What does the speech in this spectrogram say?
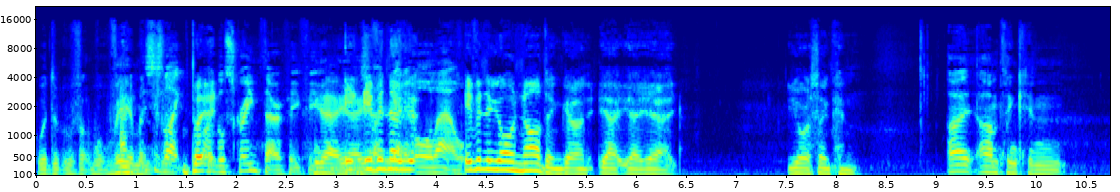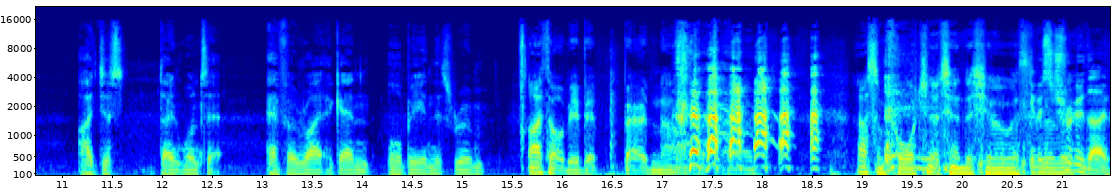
With, with, with vehemently. This is like But- primal scream therapy for you. Yeah, yeah, It's yeah. like even though get it you all out. even though you're nodding, going, yeah, yeah, yeah, you're thinking, I, I'm thinking, I just don't want to ever write again or be in this room. I thought it'd be a bit better than that. Um, that's unfortunate to end the show with. it was really. true though.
